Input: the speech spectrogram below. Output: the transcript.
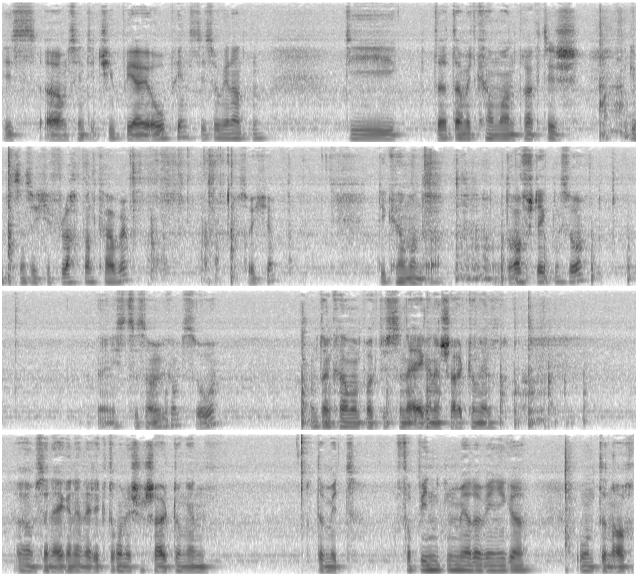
ist, ähm, sind die GPIO-Pins, die sogenannten. Die, da, damit kann man praktisch, da gibt es dann solche Flachbandkabel, solche, die kann man da draufstecken, so, wenn ich es zusammenbekomme, so. Und dann kann man praktisch seine eigenen Schaltungen, äh, seine eigenen elektronischen Schaltungen damit verbinden, mehr oder weniger, und dann auch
